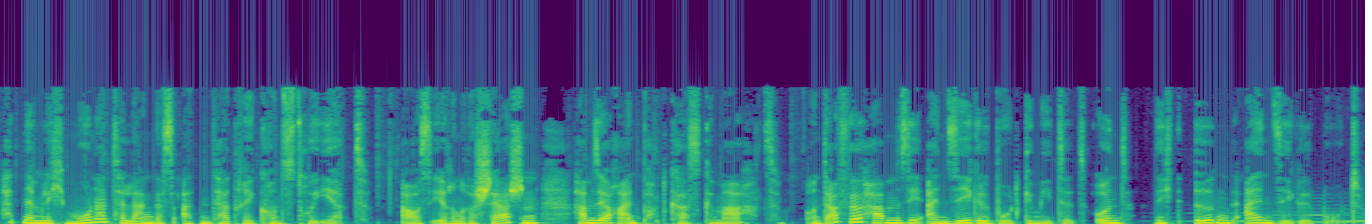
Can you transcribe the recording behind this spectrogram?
hat nämlich monatelang das Attentat rekonstruiert. Aus ihren Recherchen haben sie auch einen Podcast gemacht und dafür haben sie ein Segelboot gemietet und nicht irgendein Segelboot.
